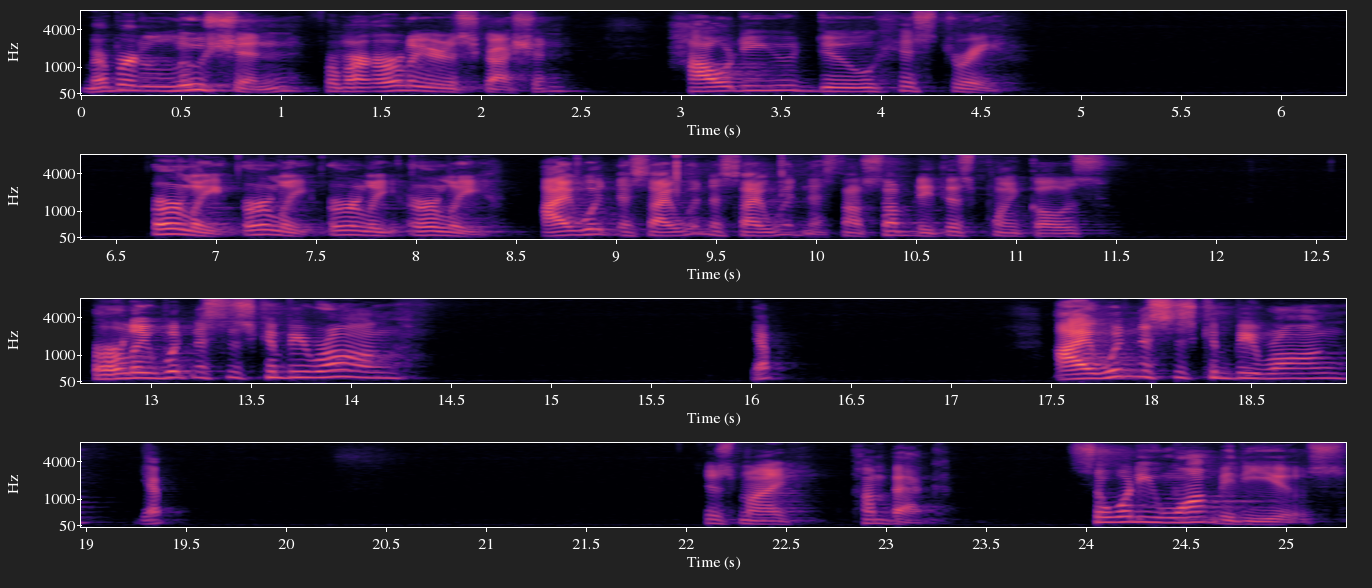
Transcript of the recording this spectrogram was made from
Remember Lucian from our earlier discussion? How do you do history? Early, early, early, early. Eyewitness, eyewitness, eyewitness. Now, somebody at this point goes, early witnesses can be wrong. Yep. Eyewitnesses can be wrong. Yep. Here's my comeback. So, what do you want me to use?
